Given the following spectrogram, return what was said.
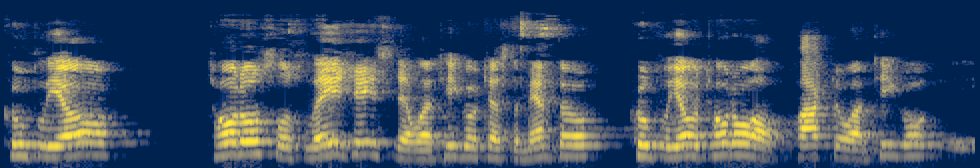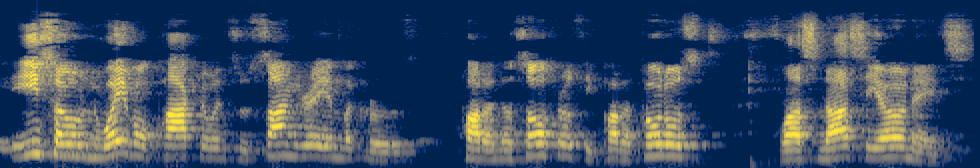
cumplió todas las leyes del Antiguo Testamento, cumplió todo el pacto antiguo, hizo un nuevo pacto en su sangre en la cruz para nosotros y para todas las naciones.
